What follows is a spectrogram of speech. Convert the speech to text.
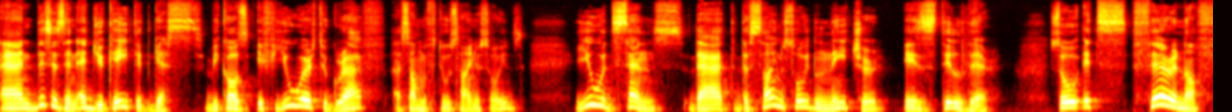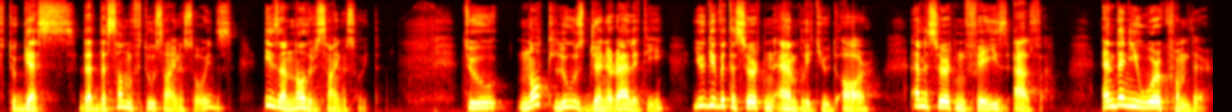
And this is an educated guess because if you were to graph a sum of two sinusoids, you would sense that the sinusoidal nature is still there. So it's fair enough to guess that the sum of two sinusoids is another sinusoid. To not lose generality, you give it a certain amplitude r and a certain phase alpha, and then you work from there.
